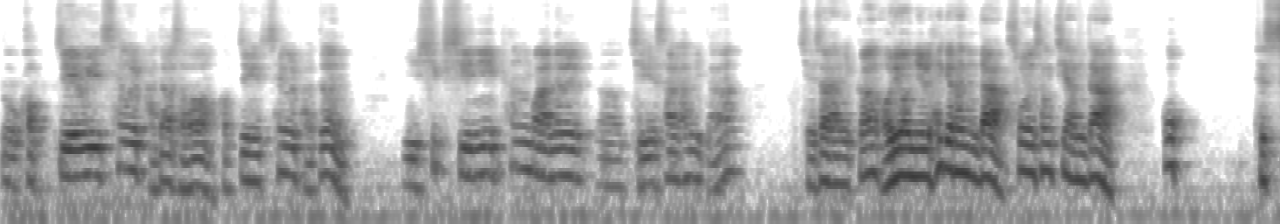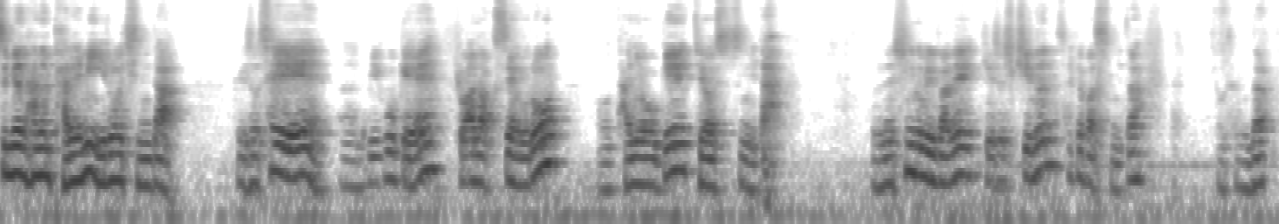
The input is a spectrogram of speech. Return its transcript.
또 겁재의 생을 받아서 겁재의 생을 받은 이 식신이 편관을 어, 제살합니다. 제살하니까 어려운 일을 해결한다, 소원 성취한다, 꼭 됐으면 하는 바람이 이루어진다. 그래서 새해에 어, 미국에 교환학생으로 어, 다녀오게 되었습니다. 오늘은 신금일간의 기술 식신은 살펴봤습니다. 감사합니다.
